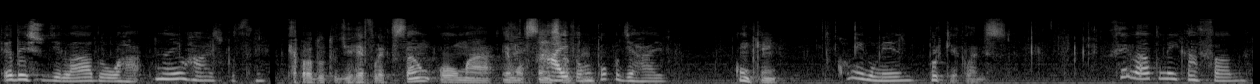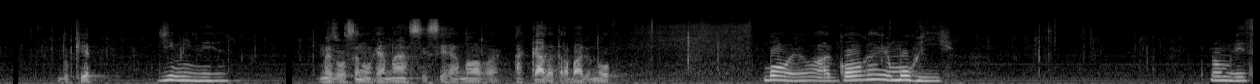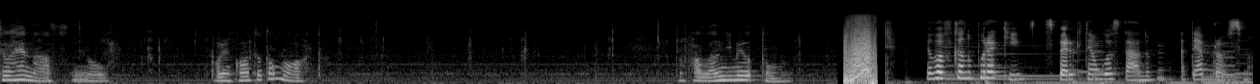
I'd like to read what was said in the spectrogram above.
Eu deixo de lado o rasgo. Não, eu rasgo, sim. É produto de reflexão ou uma emoção Raiva, um pouco de raiva. Com quem? Comigo mesmo. Por que, Clarice? Sei lá, eu tô meio cansada. Do quê? De mim mesmo. Mas você não renasce e se renova a cada trabalho novo? Bom, eu, agora eu morri. Vamos ver se eu renasço de novo. Por enquanto eu tô morta. Tô falando de meu túmulo. Eu vou ficando por aqui. Espero que tenham gostado. Até a próxima.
